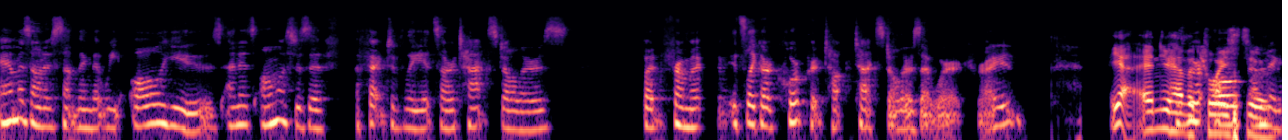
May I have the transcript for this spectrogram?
Amazon is something that we all use, and it's almost as if effectively it's our tax dollars, but from a, it's like our corporate ta- tax dollars at work, right? Yeah, and you have a choice to,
